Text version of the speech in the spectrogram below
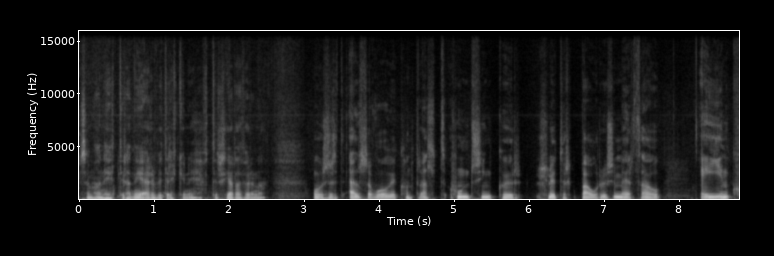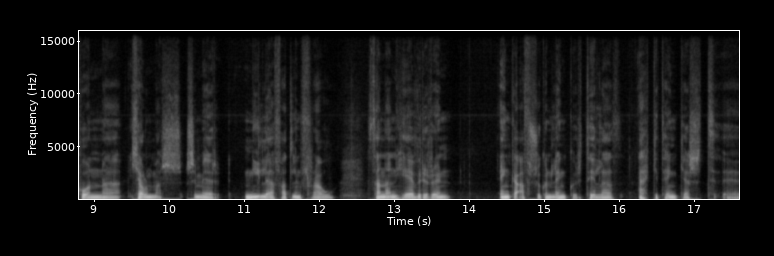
sem hann hittir hann í erfidrykkjunni eftir hérðaförina og þess að Elsa Vóge kontralt, hún syngur hlutverk Báru sem er þá eiginkona Hjálmars sem er nýlega fallin frá þannig að hann hefur í raun enga afsökun lengur til að ekki tengjast uh,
